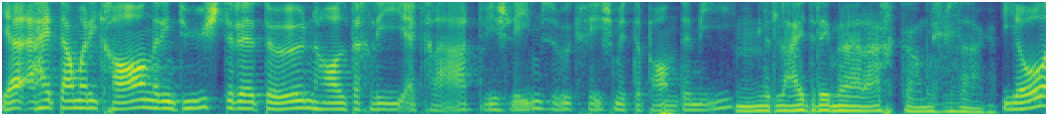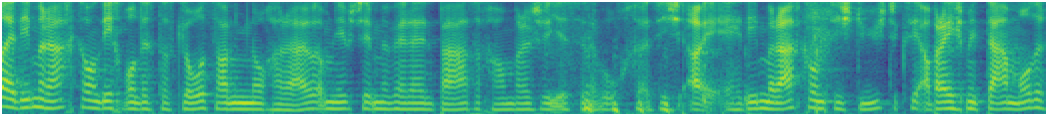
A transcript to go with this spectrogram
ja, er hat die Amerikaner in düsteren Tönen halt ein bisschen erklärt, wie schlimm es wirklich ist mit der Pandemie. Mhm, hat leider immer recht gehabt, muss man sagen. Ja, er hat immer recht gehabt und ich, als ich das gelesen habe, habe ich nachher auch am liebsten immer in die Besenkammer schließen eine Woche. es ist, äh, er hat immer recht gehabt und es war düster gewesen, aber er ist mit dem, oder?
